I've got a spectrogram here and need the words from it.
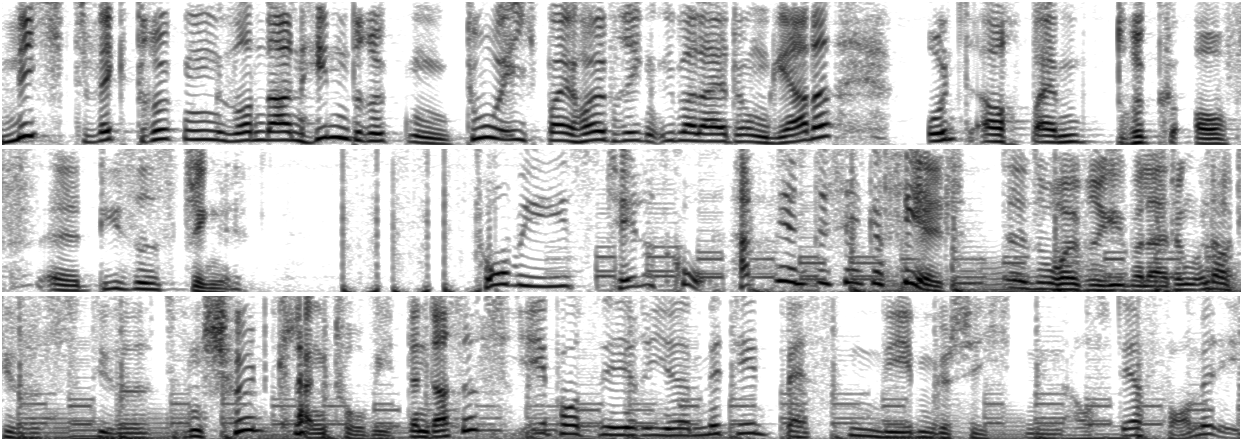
nicht wegdrücken, sondern hindrücken. Tue ich bei holprigen Überleitungen gerne und auch beim Drück auf äh, dieses Jingle. Tobis Teleskop. Hat mir ein bisschen gefehlt, äh, so holprige Überleitung und auch dieses, diese, diesen schönen Klang, Tobi. Denn das ist die E-Pod-Serie mit den besten Nebengeschichten aus der Formel E.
